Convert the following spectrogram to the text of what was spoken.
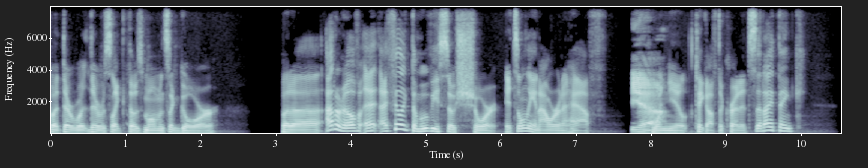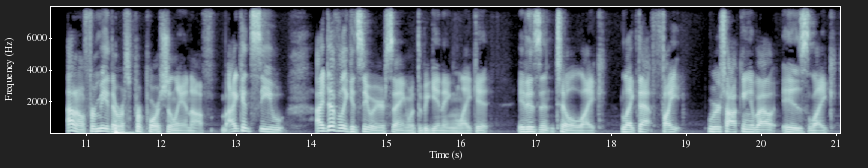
but there was there was like those moments of gore. But uh I don't know, I, I feel like the movie is so short. It's only an hour and a half yeah. when you take off the credits that I think I don't know, for me there was proportionally enough. I could see I definitely could see what you're saying with the beginning like it it isn't till like like that fight we're talking about is like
